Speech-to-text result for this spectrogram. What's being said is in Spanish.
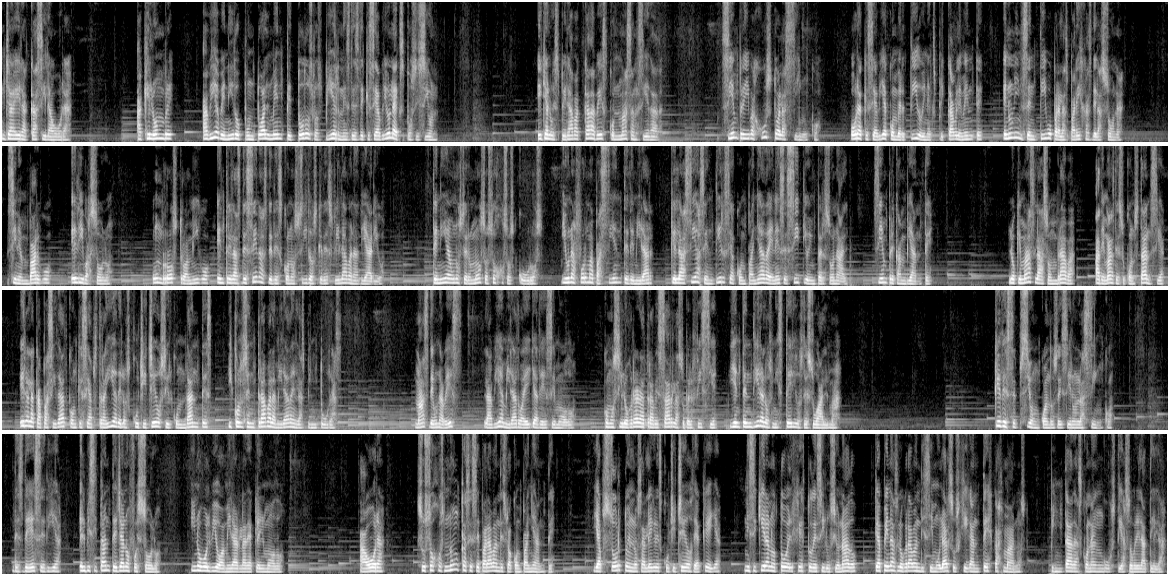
Ya era casi la hora. Aquel hombre había venido puntualmente todos los viernes desde que se abrió la exposición. Ella lo esperaba cada vez con más ansiedad. Siempre iba justo a las cinco, hora que se había convertido inexplicablemente en un incentivo para las parejas de la zona. Sin embargo, él iba solo, un rostro amigo entre las decenas de desconocidos que desfilaban a diario. Tenía unos hermosos ojos oscuros y una forma paciente de mirar que la hacía sentirse acompañada en ese sitio impersonal, siempre cambiante. Lo que más la asombraba, además de su constancia, era la capacidad con que se abstraía de los cuchicheos circundantes y concentraba la mirada en las pinturas. Más de una vez la había mirado a ella de ese modo, como si lograra atravesar la superficie y entendiera los misterios de su alma. Qué decepción cuando se hicieron las cinco. Desde ese día, el visitante ya no fue solo y no volvió a mirarla de aquel modo. Ahora sus ojos nunca se separaban de su acompañante, y absorto en los alegres cuchicheos de aquella, ni siquiera notó el gesto desilusionado que apenas lograban disimular sus gigantescas manos, pintadas con angustia sobre la tela.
